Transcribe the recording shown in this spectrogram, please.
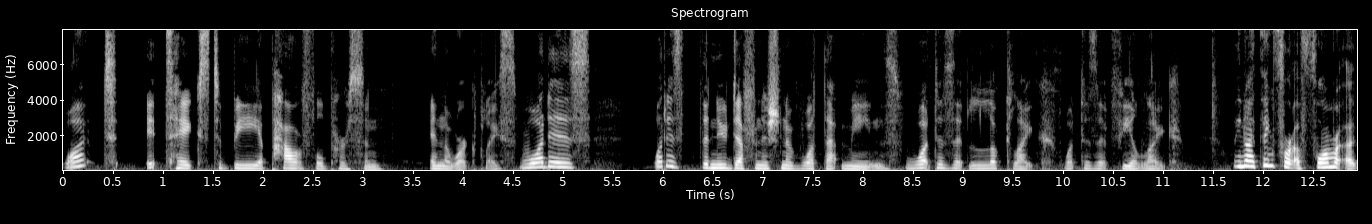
what it takes to be a powerful person in the workplace? What is what is the new definition of what that means? What does it look like? What does it feel like? You know, I think for a former, uh,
